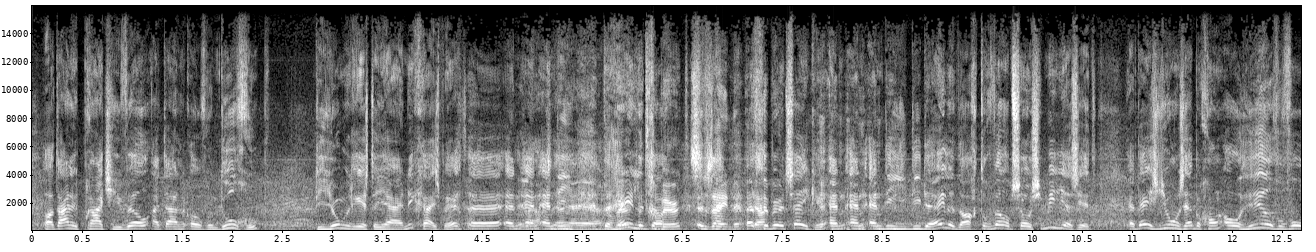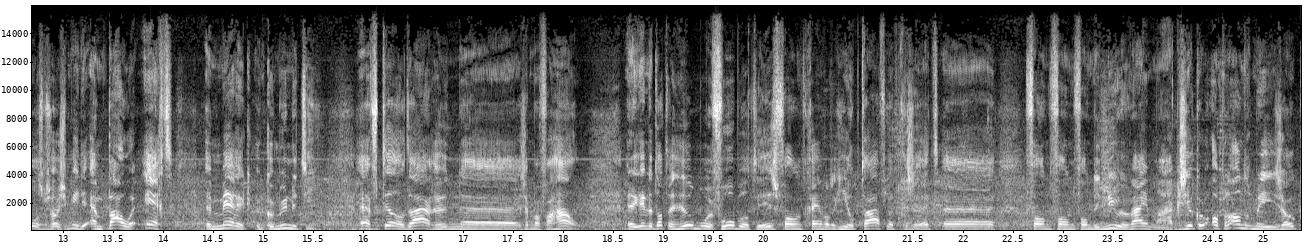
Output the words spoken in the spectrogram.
Want uiteindelijk praat je hier wel uiteindelijk over een doelgroep die jonger is dan jij en ik, Gijsbrecht. Eh, en, en, en die Ja, ja, ja. de hele het dag... gebeurt. Ze zijn het gebeurt zeker. En, en, en die, die de hele dag toch wel op social media zit. Ja, deze jongens hebben gewoon al heel veel volgers op social media. En bouwen echt een merk, een community. En vertellen daar hun zeg maar, verhaal. Ik denk dat dat een heel mooi voorbeeld is van hetgeen wat ik hier op tafel heb gezet. eh, van, van, van die nieuwe wijnmakers. Die ook op een andere manier ook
